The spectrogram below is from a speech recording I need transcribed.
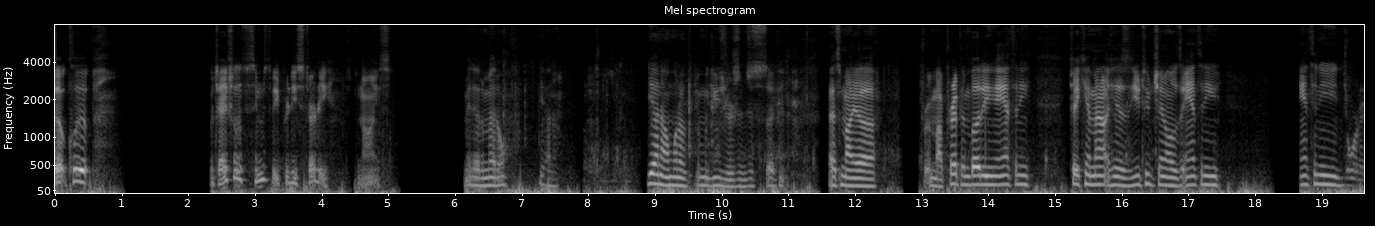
belt clip, which actually seems to be pretty sturdy. It's nice. Made out of metal. Yeah, I know. Yeah, no, I'm gonna, I'm gonna use yours in just a second. That's my uh, my prepping buddy Anthony. Check him out. His YouTube channel is Anthony. Anthony Jordan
